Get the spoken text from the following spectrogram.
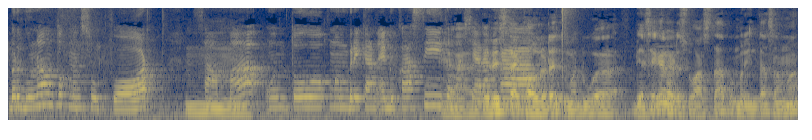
berguna untuk mensupport sama untuk memberikan edukasi ke Ya, masyarakat. Jadi stakeholdernya cuma dua. Biasanya kan ada swasta, pemerintah sama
